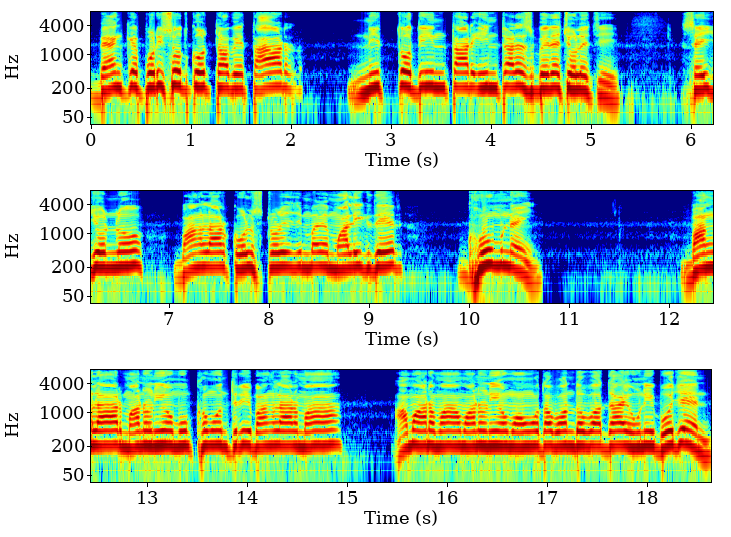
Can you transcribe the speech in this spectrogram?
ব্যাংকে পরিশোধ করতে হবে। তার নিত্যদিন তার ইন্টারেস্ট বেড়ে চলেছে। সেই জন্য বাংলার কোল্ড স্টোরেজ মালিকদের ঘুম নেই। বাংলার মাননীয় মুখ্যমন্ত্রী, বাংলার মা, আমার মা মাননীয় মমতা বন্দ্যোপাধ্যায়, উনি বোঝেন,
